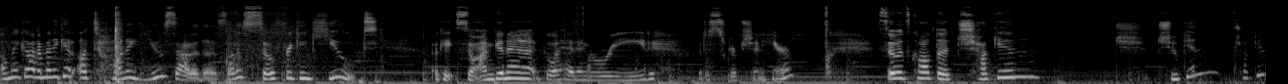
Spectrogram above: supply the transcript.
Oh my god, I'm gonna get a ton of use out of this. That is so freaking cute. Okay, so I'm gonna go ahead and read the description here. So it's called the Chukin, Ch Chukin? Chukin?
